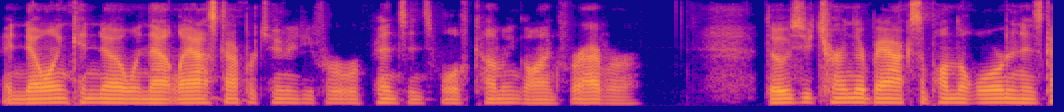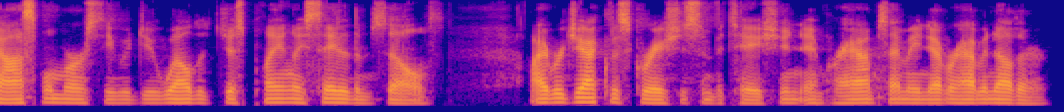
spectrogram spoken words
and no one can know when that last opportunity for repentance will have come and gone forever. Those who turn their backs upon the Lord and His gospel mercy would do well to just plainly say to themselves, I reject this gracious invitation, and perhaps I may never have another.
